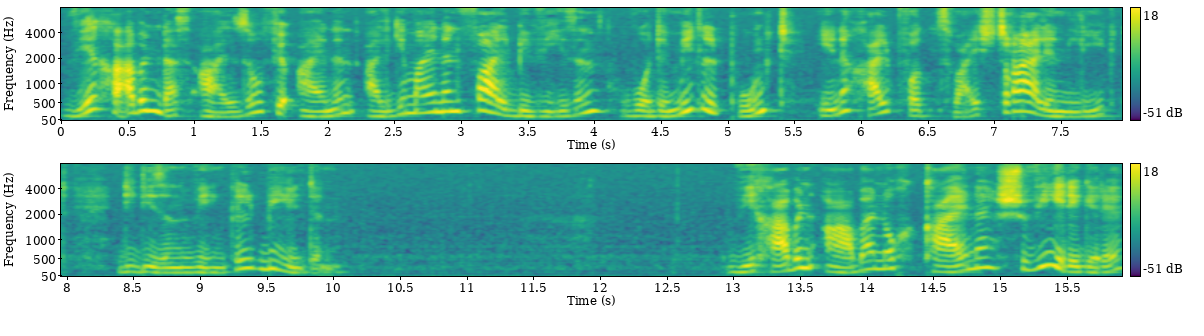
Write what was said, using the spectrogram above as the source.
Wir haben das also für einen allgemeinen Fall bewiesen, wo der Mittelpunkt innerhalb von zwei Strahlen liegt, die diesen Winkel bilden. Wir haben aber noch keine schwierigere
